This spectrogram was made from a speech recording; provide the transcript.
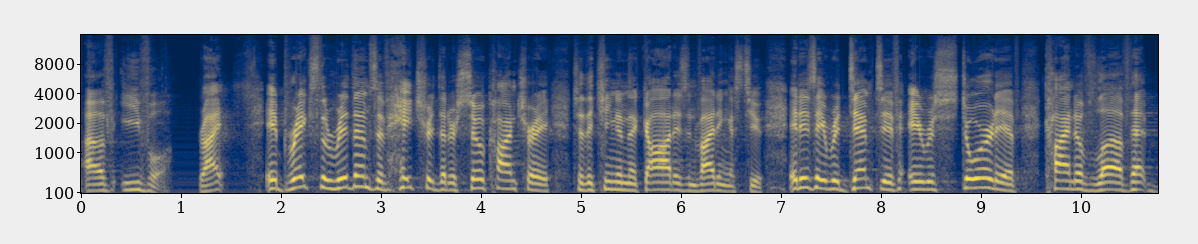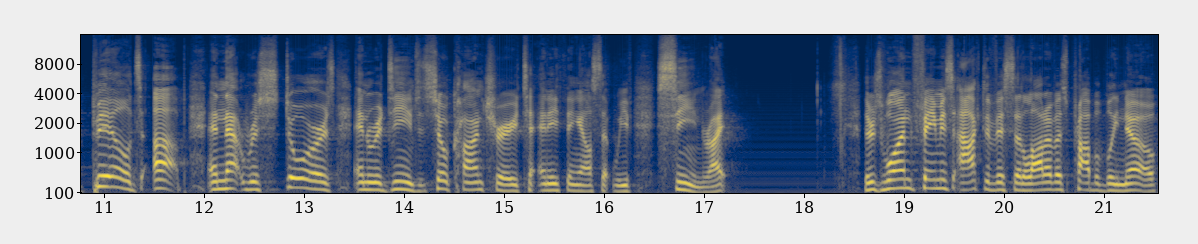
of evil, right? It breaks the rhythms of hatred that are so contrary to the kingdom that God is inviting us to. It is a redemptive, a restorative kind of love that builds up and that restores and redeems. It's so contrary to anything else that we've seen, right? There's one famous activist that a lot of us probably know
